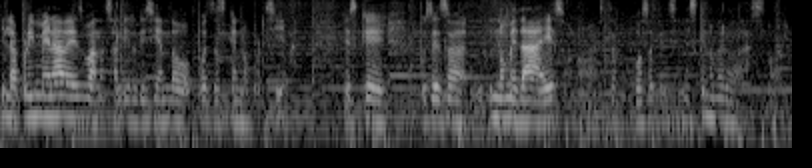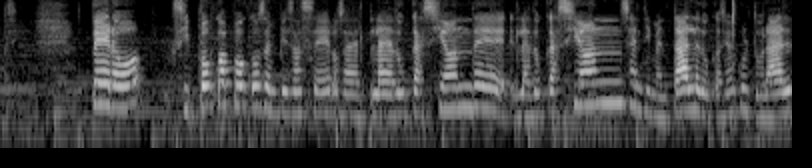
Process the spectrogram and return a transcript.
Y la primera vez van a salir diciendo, pues es que no parecía. Es que, pues esa no me da eso, ¿no? Cosa que dicen, es que no me lo das o algo así. Pero si poco a poco se empieza a hacer, o sea, la educación de la educación sentimental, la educación cultural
